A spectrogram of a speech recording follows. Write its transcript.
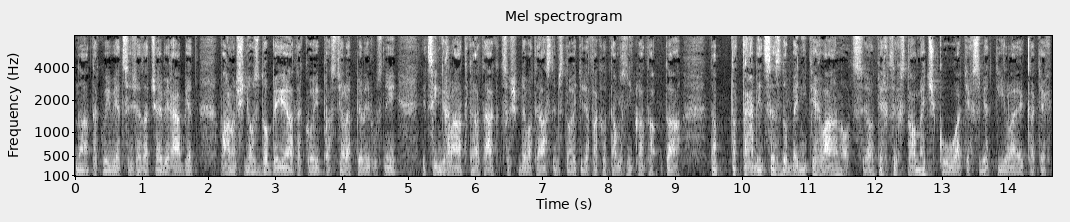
na takové věci, že začali vyrábět vánoční ozdoby a takový prostě lepili různý ty cingrlátka a tak, což v 19. století de facto tam vznikla ta, ta, ta, ta tradice zdobení těch Vánoc, jo? Těch, těch stromečků a těch světýlek a těch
